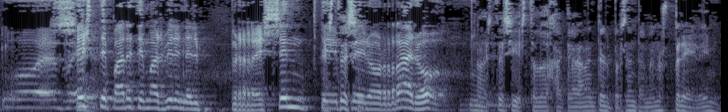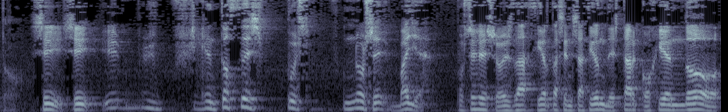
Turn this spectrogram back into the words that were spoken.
Sí. este parece más bien en el presente, Este sí. pero raro. No, este sí, este lo deja claramente el presente, al menos pre-evento. Sí, sí. Y entonces, pues, no sé, vaya. Pues es eso, es da cierta sensación de estar cogiendo,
